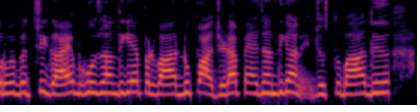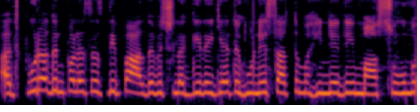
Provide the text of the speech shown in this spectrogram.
ਘਰੋਂ ਬੱਚੀ ਗਾਇਬ ਹੋ ਜਾਂਦੀ ਹੈ। ਪਰਿਵਾਰ ਨੂੰ ਭਾਜੜਾ ਪੈ ਜਾਂਦੀਆਂ ਨੇ। ਜਿਸ ਤੋਂ ਬਾਅਦ ਅੱਜ ਪੂਰਾ ਦਿਨ ਪੁਲਿਸ ਇਸ ਦੀ ਭਾਲ ਦੇ ਵਿੱਚ ਲੱਗੀ ਰਹੀ ਹੈ ਤੇ ਹੁਣੇ 7 ਮਹੀਨੇ ਦੀ ਮਾਸੂਮ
